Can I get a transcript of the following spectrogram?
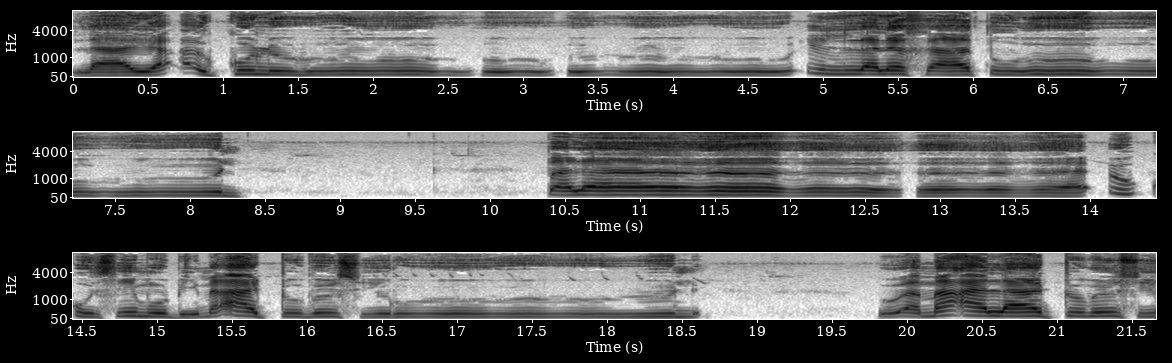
لا يأكله إلا الخاطون فلا أقسم بما تبصرون. وما لا تبصرون.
